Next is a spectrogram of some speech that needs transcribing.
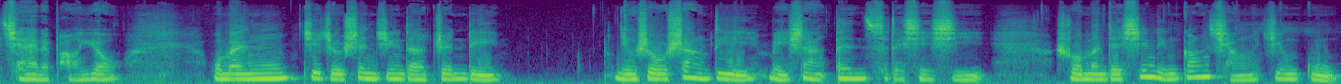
亲爱的朋友，我们借着圣经的真理，领受上帝美善恩赐的信息，使我们的心灵刚强坚固，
